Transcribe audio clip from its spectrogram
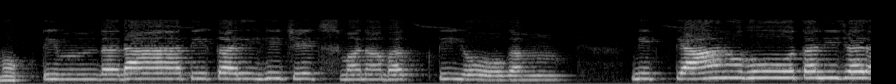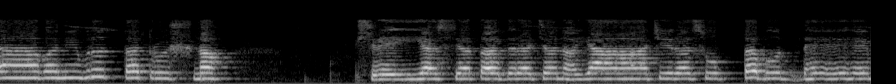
मुक्तिम् ददाति कर्हि चित्स्मनभक्तियोगम्। नित्यानुभूतनिजरावनिवृत्ततृष्ण। श्रेयस्य तद्रचनया चिरसुप्तबुद्धेः।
